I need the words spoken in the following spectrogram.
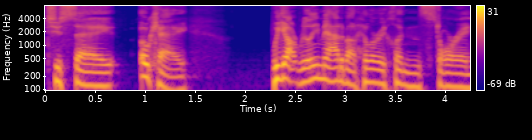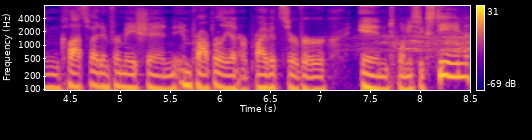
to say, okay, we got really mad about Hillary Clinton storing classified information improperly on her private server in 2016.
